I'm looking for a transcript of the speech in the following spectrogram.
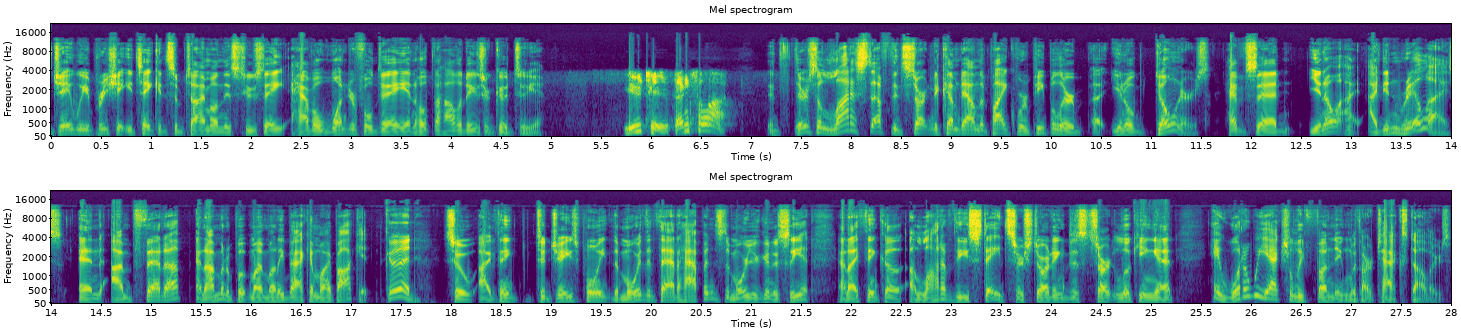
Jay, we appreciate you taking some time on this Tuesday. Have a wonderful day and hope the holidays are good to you. You too. Thanks a lot. It's, there's a lot of stuff that's starting to come down the pike where people are, uh, you know, donors have said, you know, I, I didn't realize and I'm fed up and I'm going to put my money back in my pocket. Good. So I think to Jay's point, the more that that happens, the more you're going to see it. And I think a, a lot of these states are starting to start looking at, hey, what are we actually funding with our tax dollars?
